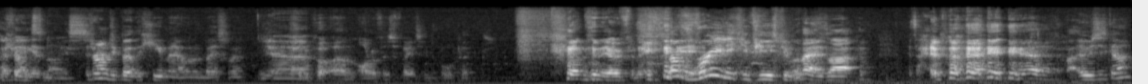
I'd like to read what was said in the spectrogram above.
I It's trying think to it's get- nice. it's trying to build the human element, basically. Yeah. Should Yeah. have put um, Oliver's face in the vortex. in the opening. that really confused people. There, it's like, It's a him. yeah. uh, who's this guy?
